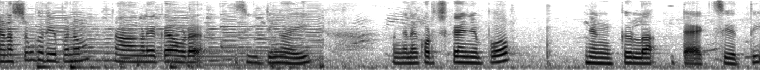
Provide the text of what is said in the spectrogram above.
ഏണസ്റ്റും കുര്യപ്പനും ആങ്ങളെയൊക്കെ അവിടെ സീറ്റിംഗ് ആയി. അങ്ങനെ കുറച്ച് കഴിഞ്ഞപ്പോൾ ഞങ്ങൾക്കുള്ള ടാക്സി എത്തി.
